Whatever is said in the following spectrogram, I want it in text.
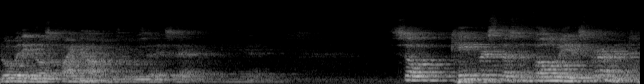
Nobody knows quite how to prove that it's there. So Capers does the following experiment.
